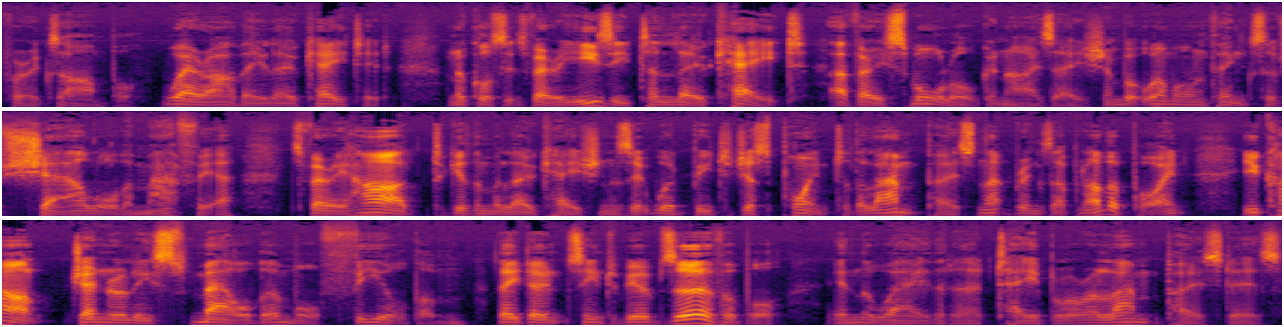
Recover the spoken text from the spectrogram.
for example? Where are they located? And of course, it's very easy to locate a very small organisation, but when one thinks of Shell or the Mafia, it's very hard to give them a location as it would be to just point to the lamppost. And that brings up another point. You can't generally smell them or feel them, they don't seem to be observable in the way that a table or a lamppost is.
